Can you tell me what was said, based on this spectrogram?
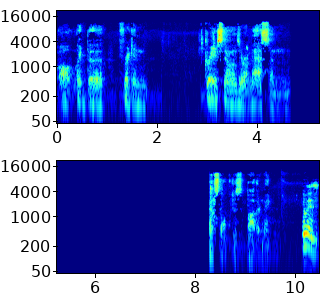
all like the freaking gravestones are a mess and that stuff just bothered me. It was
